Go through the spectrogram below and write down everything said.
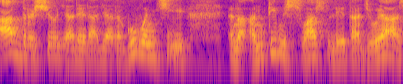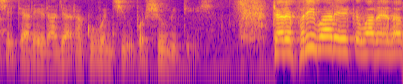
આ દ્રશ્યો જ્યારે રાજા રઘુવંશીએ એના અંતિમ શ્વાસ લેતા જોયા હશે ત્યારે રાજા રઘુવંશી ઉપર શું વીતી છે ત્યારે ફરીવાર એકવાર એના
